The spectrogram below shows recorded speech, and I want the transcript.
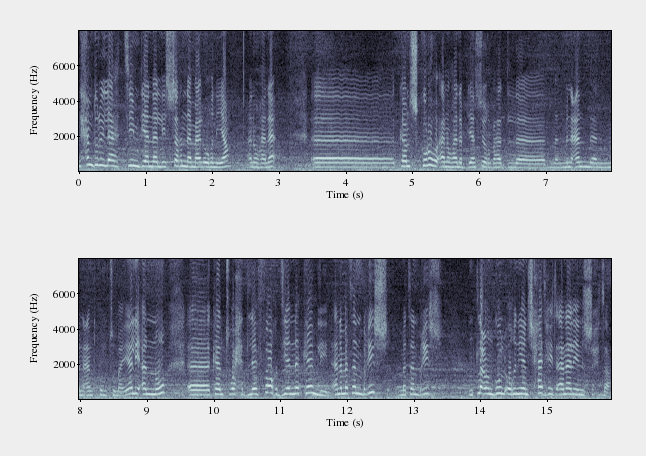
الحمد لله ال team ديالنا اللي اشتغلنا مع الأغنية أنا وهناء. آه كنشكروه أنا وهنا bien sûr بهذا من عند من عندكم نتوما. لأنه آه كانت واحد l'effort ديالنا كاملين. أنا ما تنبغيش ما تنبغيش نطلع ونقول أغنية نجحت حيت أنا اللي نجحتها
